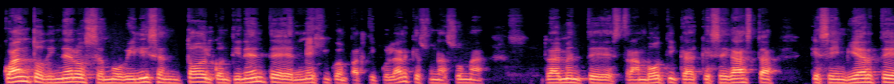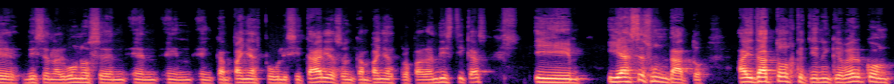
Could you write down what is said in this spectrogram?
cuánto dinero se moviliza en todo el continente, en México en particular, que es una suma realmente estrambótica que se gasta, que se invierte, dicen algunos, en, campañas publicitarias o en campañas propagandísticas. Y, y ese es un dato. Hay datos que tienen que ver con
